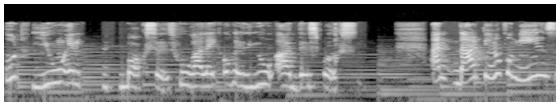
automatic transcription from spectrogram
put you in boxes, who are like, okay, you are this person. And that, you know, for me is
